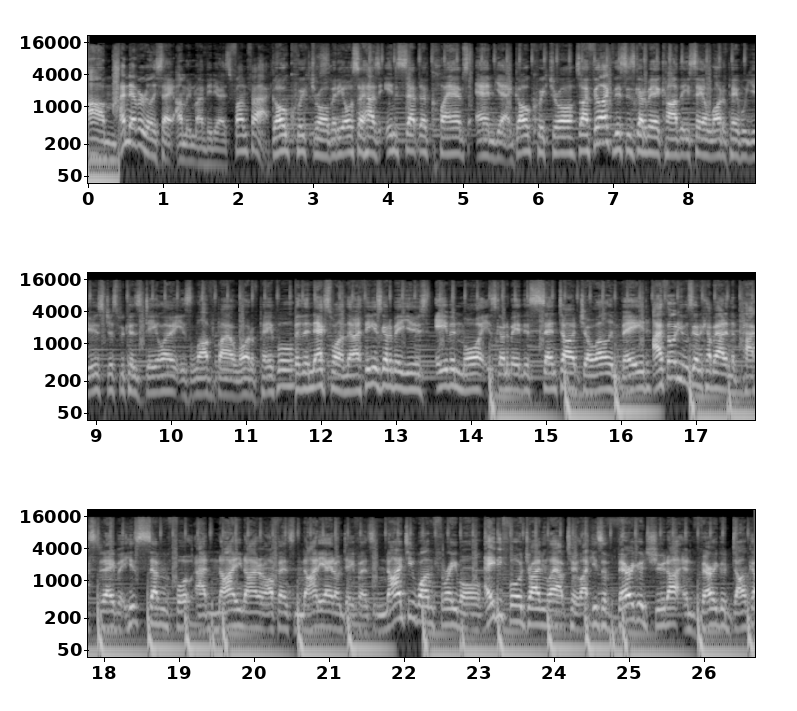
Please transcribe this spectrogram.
um, I never really say um in my videos, fun fact. Gold quick draw, but he also has interceptor, clamps, and yeah, gold quick draw. So I feel like this is going to be a card that you see a lot of people use just because D'Lo is loved by a lot of people. But the next one that I think is going to be used even more is going to be this center, Joel Embiid. I thought he was going to come out in the packs today, but he's seven foot at 99 on offense, 98 on defense, 91 three ball, 84 driving layup too. Like he's a very good shooter and very good dunker.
